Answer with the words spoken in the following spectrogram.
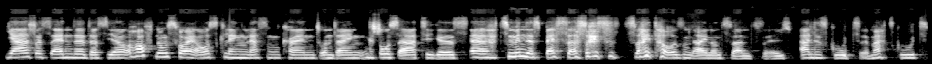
Jahresende, das ihr hoffnungsvoll ausklingen lassen könnt und ein großartiges einiges, äh, zumindest besser als 2021. Alles Gute, macht's gut.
